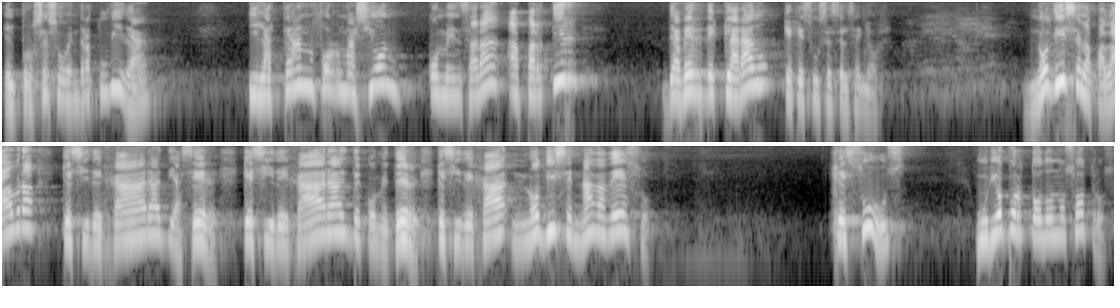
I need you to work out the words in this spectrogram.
El proceso vendrá a tu vida y la transformación comenzará a partir de haber declarado que Jesús es el Señor. No dice la palabra que si dejaras de hacer, que si dejaras de cometer, que si dejaras, no dice nada de eso. Jesús murió por todos nosotros.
